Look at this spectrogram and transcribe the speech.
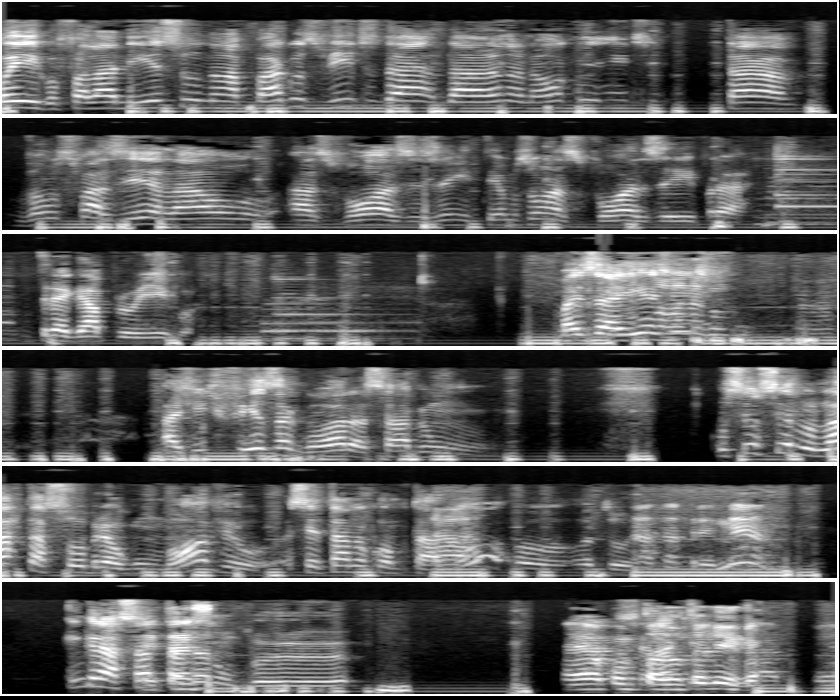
Ô Igor, falar nisso, não apaga os vídeos da, da Ana não, que a gente tá. Vamos fazer lá o, as vozes, hein? Temos umas vozes aí para entregar pro Igor. Mas aí a gente. A gente fez agora, sabe, um. O seu celular tá sobre algum móvel? Você tá no computador, tá. ou, ou tá, tá tremendo? Engraçado, tá, tá dando um brrr. É, o computador tá ligado. É.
